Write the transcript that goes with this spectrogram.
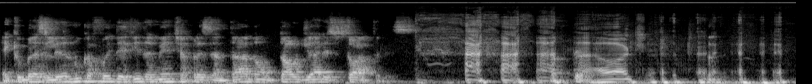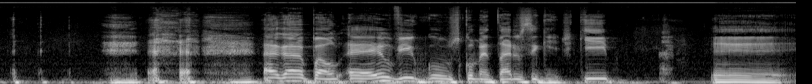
é que o brasileiro nunca foi devidamente apresentado a um tal de Aristóteles. Ótimo. Agora, Paulo, é, eu vi os comentários o seguinte, que é,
